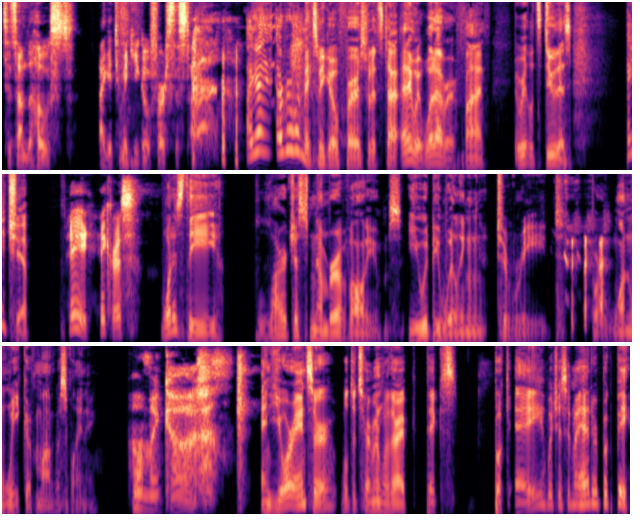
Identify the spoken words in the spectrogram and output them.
since I'm the host, I get to make you go first this time. I got everyone makes me go first when it's time. Anyway, whatever. Fine. Let's do this. Hey, Chip. Hey, hey, Chris. What is the largest number of volumes you would be willing to read for one week of Mangasplaining? Oh my god. And your answer will determine whether I pick book A, which is in my head, or book B.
